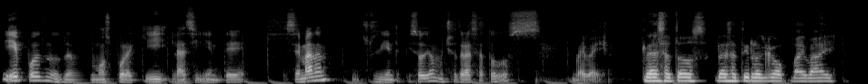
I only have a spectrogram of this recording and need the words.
Y pues nos vemos por aquí la siguiente semana, nuestro siguiente episodio. Muchas gracias a todos. Bye bye. Gracias a todos. Gracias a ti, Rodrigo. Bye bye.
